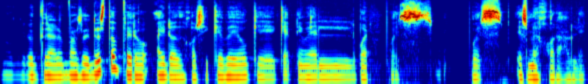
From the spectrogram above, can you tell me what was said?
No quiero entrar más en esto, pero ahí lo dejo. Sí que veo que, que a nivel, bueno, pues, pues es mejorable.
